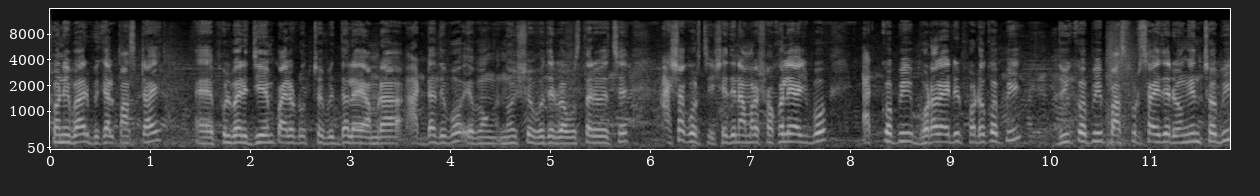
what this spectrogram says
শনিবার বিকাল পাঁচটায় ফুলবাড়ি জিএম পাইলট উচ্চ বিদ্যালয়ে আমরা আড্ডা দেব এবং নৈশভোজের ব্যবস্থা রয়েছে। আশা করছি সেদিন আমরা সকলে আসব। এক কপি ভোটার আইডির ফটোকপি, দুই কপি পাসপোর্ট সাইজের রঙিন ছবি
